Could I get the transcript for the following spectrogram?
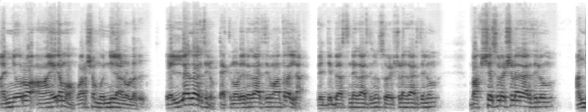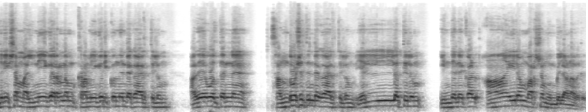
അഞ്ഞൂറോ ആയിരമോ വർഷം മുന്നിലാണുള്ളത്. എല്ലാ കാര്യത്തിലും ടെക്നോളജിയുടെ കാര്യത്തിൽ മാത്രമല്ല വിദ്യാഭ്യാസത്തിന്റെ കാര്യത്തിലും സുരക്ഷയുടെ കാര്യത്തിലും ഭക്ഷ്യസുരക്ഷയുടെ കാര്യത്തിലും അന്തരീക്ഷ മലിനീകരണം ക്രമീകരിക്കുന്നതിന്റെ കാര്യത്തിലും അതേപോലെ തന്നെ സന്തോഷത്തിന്റെ കാര്യത്തിലും എല്ലാത്തിലും ഇന്ത്യനേക്കാൾ ആയിരം വർഷം മുമ്പിലാണ് അവർ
